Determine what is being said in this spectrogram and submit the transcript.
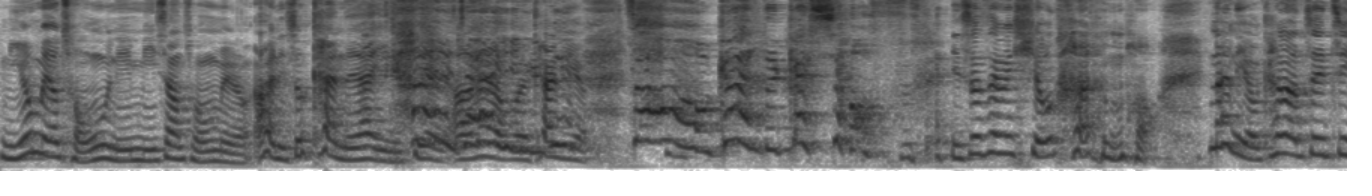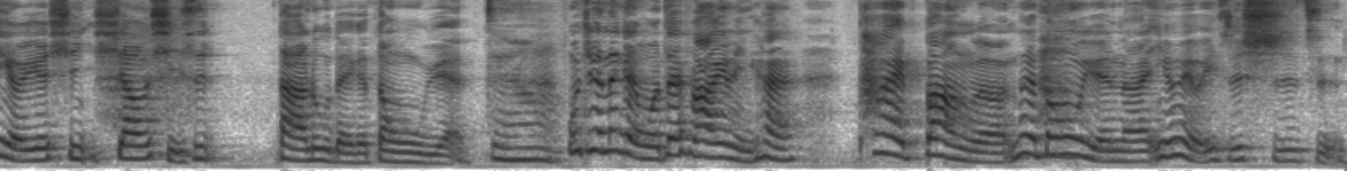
你又没有宠物，你迷上宠物美容啊？你说看人家影片，啊，那个我看你超好看的，看笑死！你说这边修它的毛，那你有看到最近有一个新消息是大陆的一个动物园？对啊，我觉得那个我再发给你看，太棒了！那个动物园呢，因为有一只狮子，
